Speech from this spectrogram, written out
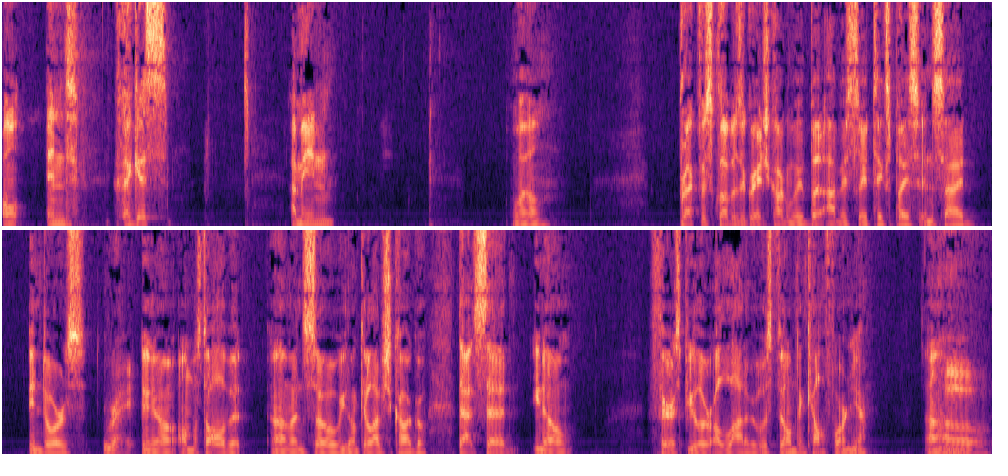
oh, and I guess, I mean, well, Breakfast Club is a great Chicago movie, but obviously it takes place inside, indoors. Right. You know, almost all of it, um, and so you don't get a lot of Chicago. That said, you know, Ferris Bueller, a lot of it was filmed in California. oh,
